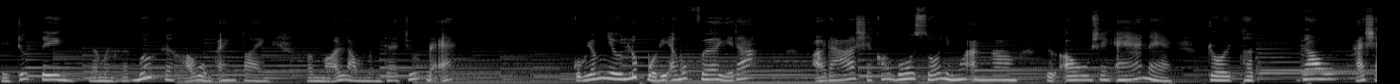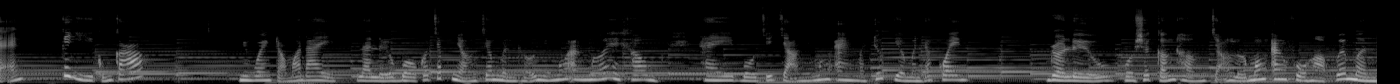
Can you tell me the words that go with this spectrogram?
thì trước tiên là mình phải bước ra khỏi vùng an toàn và mở lòng mình ra trước đã. Cũng giống như lúc bộ đi ăn buffet vậy đó, ở đó sẽ có vô số những món ăn ngon từ âu sang á nè, rồi thịt rau, hải sản, cái gì cũng có. Nhưng quan trọng ở đây là liệu bồ có chấp nhận cho mình thử những món ăn mới hay không, hay bồ chỉ chọn những món ăn mà trước giờ mình đã quen? Rồi liệu bồ sẽ cẩn thận chọn lựa món ăn phù hợp với mình,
